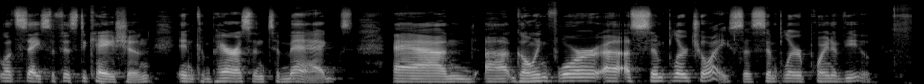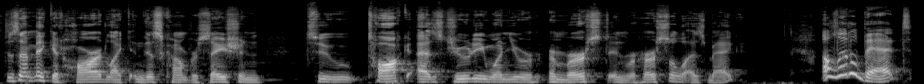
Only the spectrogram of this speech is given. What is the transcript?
let's say sophistication in comparison to Meg's and uh, going for a, a, simpler choice, a simpler point of view. Does that make it hard, like in this conversation, to talk as Judy when you're immersed in rehearsal as Meg? A little bit.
